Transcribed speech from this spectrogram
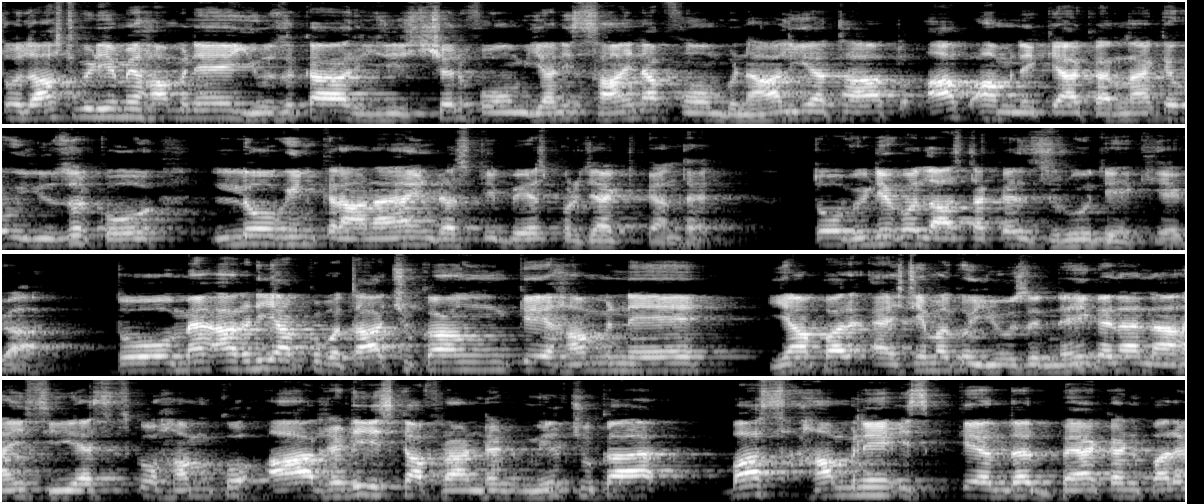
तो लास्ट वीडियो में हमने यूज़र का रजिस्ट्रेशन फॉर्म यानी साइन अप फॉर्म बना लिया था। तो अब हमने क्या करना है कि वो यूज़र को लॉग इन कराना है इंडस्ट्री बेस्ड प्रोजेक्ट के अंदर। तो वीडियो को लास्ट तक ज़रूर देखिएगा। तो मैं ऑलरेडी आपको बता चुका हूँ कि हमने यहाँ पर एच को यूज़ नहीं करना, ना ही सीएसएस को, हमको ऑलरेडी इसका फ्रंट एंड मिल चुका है। बस हमने इसके अंदर बैक एंड पर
